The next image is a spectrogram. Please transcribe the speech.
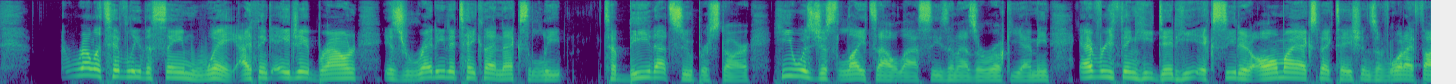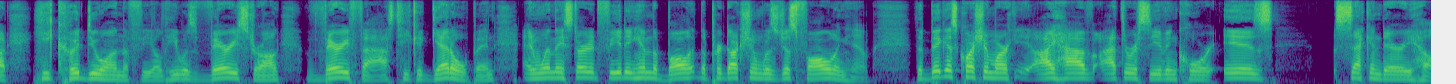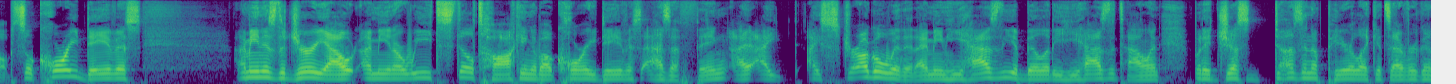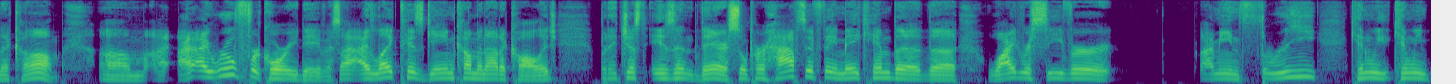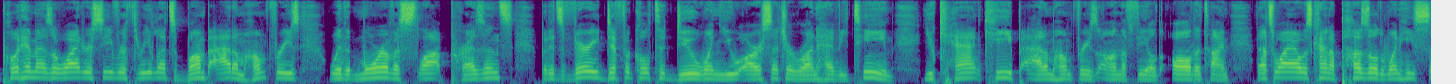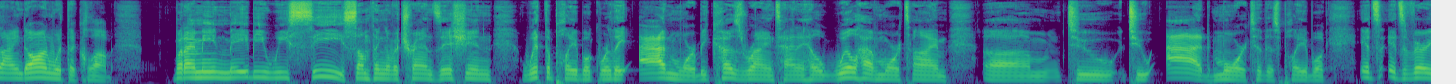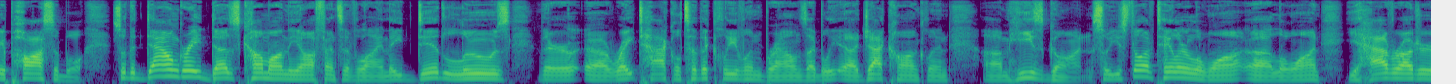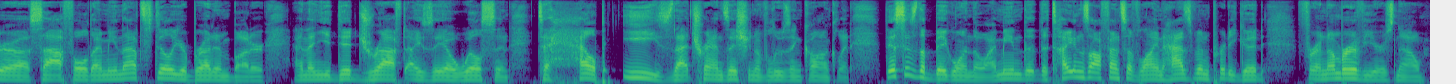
relatively the same way. I think AJ Brown is ready to take that next leap to be that superstar. He was just lights out last season as a rookie. I mean, everything he did, he exceeded all my expectations of what I thought he could do on the field. He was very strong, very fast. He could get open. And when they started feeding him the ball, the production was just following him. The biggest question mark I have at the receiving corps is secondary help. So Corey Davis I mean, is the jury out? I mean, are we still talking about Corey Davis as a thing? I, I I struggle with it. I mean, he has the ability, he has the talent, but it just doesn't appear like it's ever going to come. Um, I, I, root for Corey Davis. I, I liked his game coming out of college, but it just isn't there. So perhaps if they make him the the wide receiver I mean, three. Can we can we put him as a wide receiver three? Let's bump Adam Humphries with more of a slot presence, but it's very difficult to do when you are such a run heavy team. You can't keep Adam Humphries on the field all the time. That's why I was kind of puzzled when he signed on with the club. But I mean, maybe we see something of a transition with the playbook where they add more because Ryan Tannehill will have more time um, to to add more to this playbook. It's it's very possible. So the downgrade does come on the offensive line. They did lose their uh, right tackle to the Cleveland Browns. I believe uh, Jack Conklin. Um, he's gone. So you still have Taylor Lewan. Uh, Lewan. You have Roger uh, Saffold. I mean, that's still your bread and butter. And then you did draft Isaiah Wilson to help ease that transition of losing Conklin. This is the big one, though. I mean, the, the Titans' offensive line has been pretty good for a number of years now.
